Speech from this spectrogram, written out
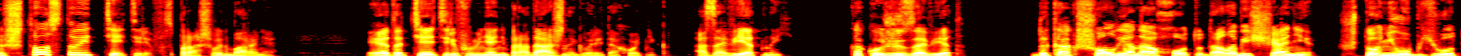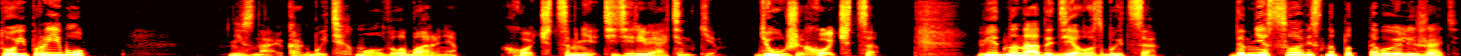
«Что стоит Тетерев?» — спрашивает барыня. «Этот Тетерев у меня не продажный», — говорит охотник, — «а заветный». «Какой же завет?» «Да как шел я на охоту, дал обещание, что не убью, то и проебу». «Не знаю, как быть», — молвила барыня. «Хочется мне тетеревятинки. Дюжи хочется. Видно, надо делу сбыться. Да мне совестно под тобой лежать».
